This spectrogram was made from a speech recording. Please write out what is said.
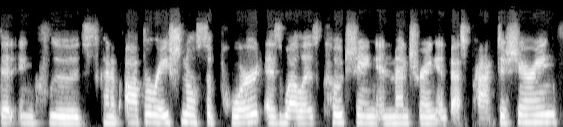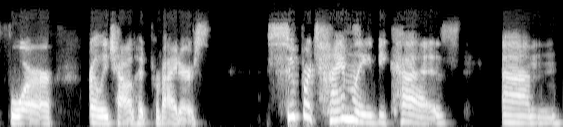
that includes kind of operational support as well as coaching and mentoring and best practice sharing for early childhood providers. Super timely because um,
